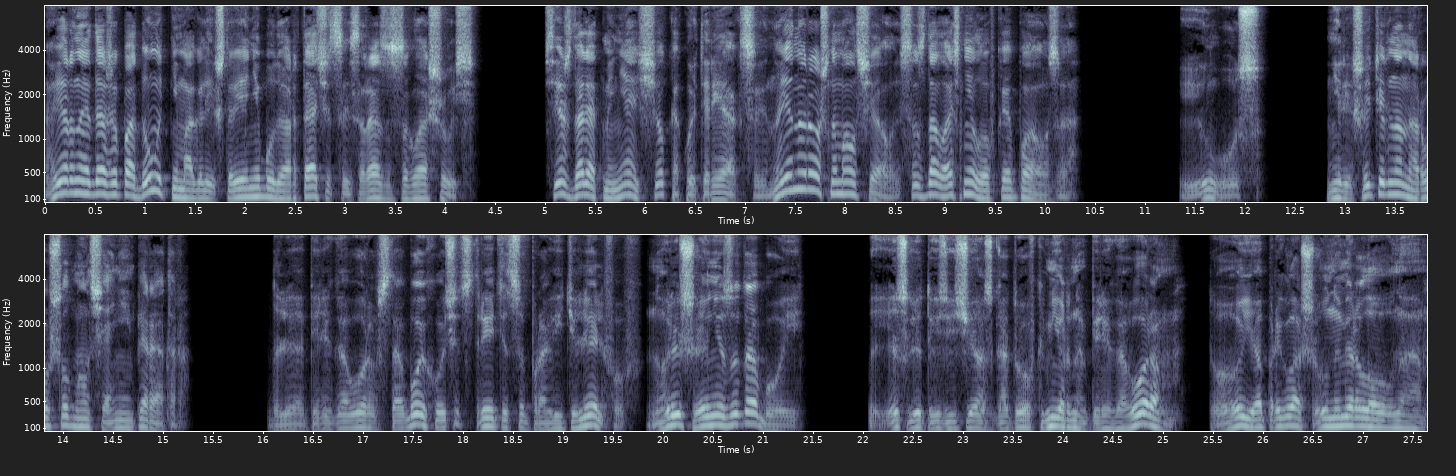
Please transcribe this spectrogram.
Наверное, даже подумать не могли, что я не буду артачиться и сразу соглашусь. Все ждали от меня еще какой-то реакции, но я нарочно молчал, и создалась неловкая пауза. «Илвус», — нерешительно нарушил молчание император. «Для переговоров с тобой хочет встретиться правитель эльфов, но решение за тобой. Если ты сейчас готов к мирным переговорам, то я приглашу на Мерлоуна».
